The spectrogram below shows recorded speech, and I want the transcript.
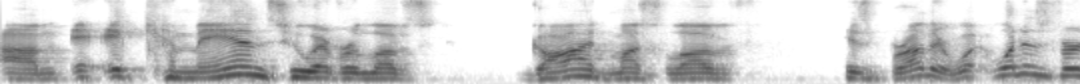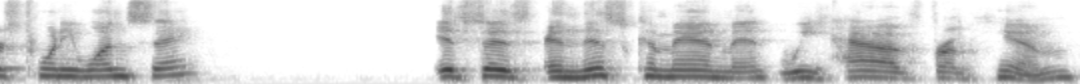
um, it, it, commands whoever loves God must love his brother. What, what does verse 21 say? It says, And this commandment we have from him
